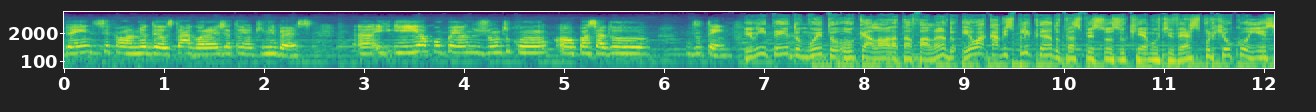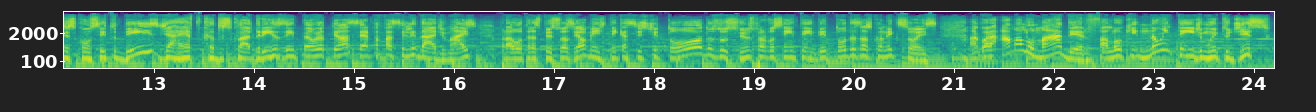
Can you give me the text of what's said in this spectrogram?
vendo e você fala, meu Deus, tá, agora já tá em outro universo. Uh, e, e acompanhando junto com o passar do, do tempo. Eu entendo muito o que a Laura tá falando. Eu acabo explicando para as pessoas o que é multiverso, porque eu conheço esse conceito desde a época dos quadrinhos, então eu tenho uma certa facilidade. Mas para outras pessoas realmente tem que assistir todos os filmes para você entender todas as conexões. Agora, a Malu Mader falou que não entende muito disso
